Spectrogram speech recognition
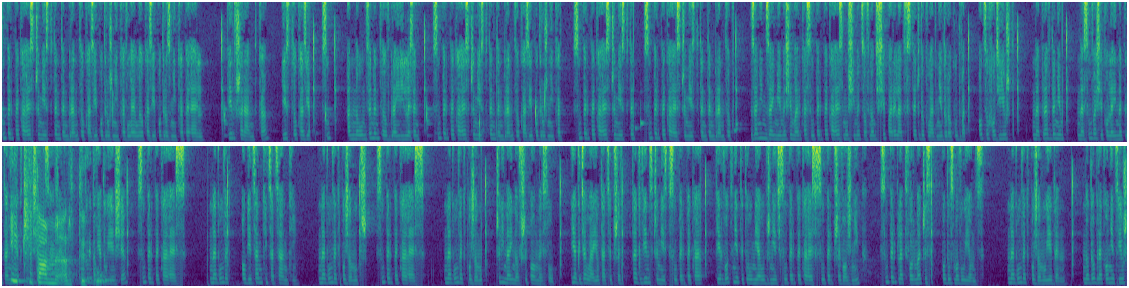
Super PKS czym jest ten brand okazję podróżnika w okazję podróżnika.pl. Pierwsza randka. Jest okazja. Announcement of Braille lesson. Super PKS czym jest ten brand okazję podróżnika. Super PKS czym jest ten, Super PKS czym jest ten brand. Zanim zajmiemy się marka Super PKS musimy cofnąć się parę lat wstecz dokładnie do roku 2. O co chodzi już? Naprawdę nie nasuwa się kolejne pytanie. I czytamy artykuł. się. Super PKS. Nagłówek obiecanki cacanki. Nagłówek poziomu 3. Super PKS. Nagłówek poziomu, czyli najnowszy pomysł. Jak działają tacy przed... Tak więc czym jest Super PKS? Pierwotnie tytuł miał brzmieć Super PKS Super Przewoźnik. Super Platforma czy podosłowując. Nagłówek poziomu 1. No dobra, koniec już.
